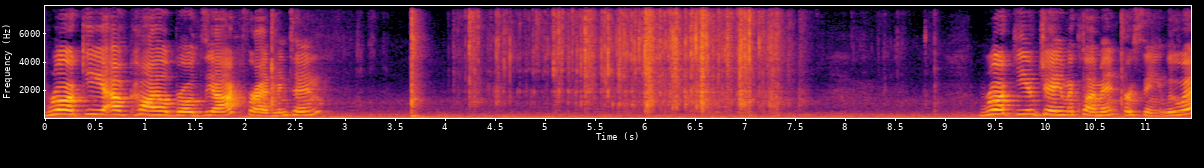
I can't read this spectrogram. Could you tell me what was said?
Rookie of Kyle Brodziak for Edmonton. Rookie of Jay McClement for St. Louis.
